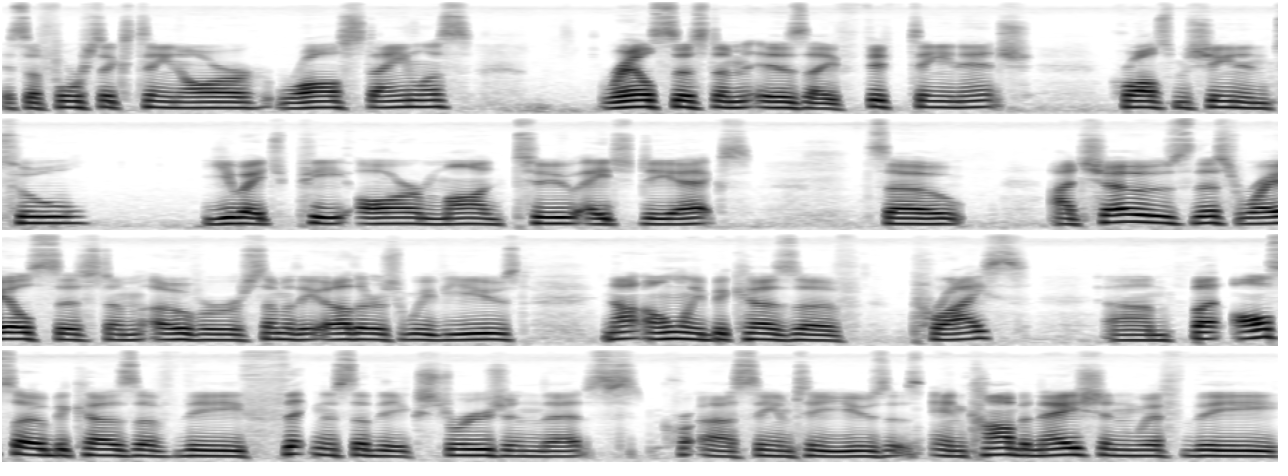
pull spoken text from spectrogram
It's a 416R raw stainless. Rail system is a 15 inch cross machine and tool UHPR Mod 2 HDX. So I chose this rail system over some of the others we've used, not only because of price, um, but also because of the thickness of the extrusion that uh, CMT uses. In combination with the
